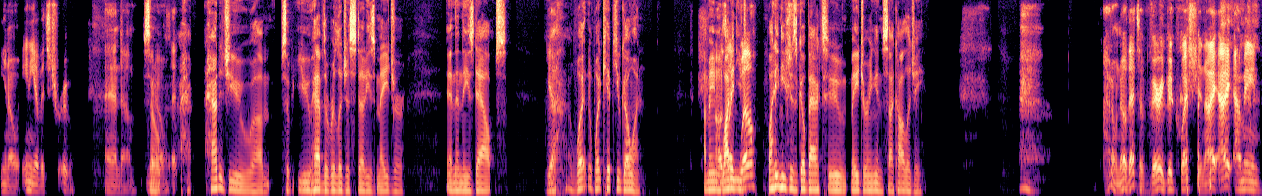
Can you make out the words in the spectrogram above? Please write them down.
you know any of it's true. And um, so you know, that, how did you um, so you have the religious studies major and then these doubts. Yeah. Uh, what what kept you going? I mean I why like, didn't you well why didn't you just go back to majoring in psychology? I don't know. That's a very good question. I i i mean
